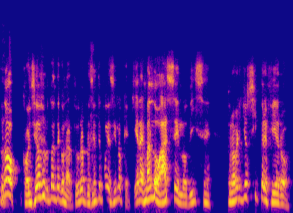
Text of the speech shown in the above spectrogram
No, coincido absolutamente con Arturo. El presidente puede decir lo que quiera, además lo hace, lo dice. Pero a ver, yo sí prefiero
